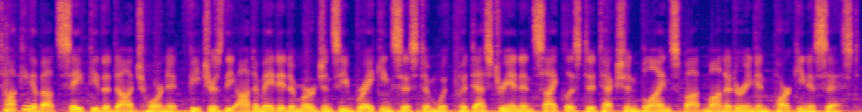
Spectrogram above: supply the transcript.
Talking about safety the Dodge Hornet features the automated emergency braking system with pedestrian and cyclist detection blind spot monitoring and parking assist.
